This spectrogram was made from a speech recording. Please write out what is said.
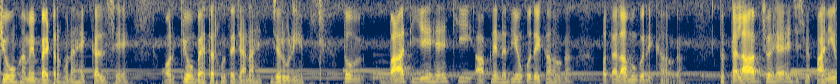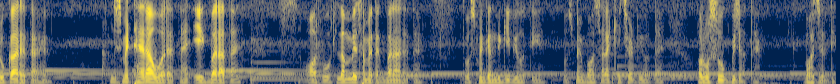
क्यों हमें बेटर होना है कल से और क्यों बेहतर होते जाना है? ज़रूरी है। तो बात ये है कि आपने नदियों को देखा होगा और तालाबों को देखा होगा। तो तालाब जो है, जिसमें पानी रुका रहता है, जिसमें ठहरा हुआ रहता है, एक बार आता है, और वो लंबे समय तक बना रहता है तो उसमें गंदगी भी होती है, उसमें बहुत सारा कीचड़ भी होता है, और वो सूख भी जाता है बहुत जल्दी।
